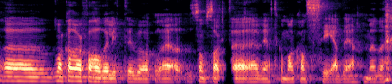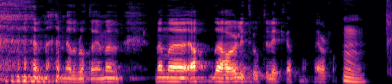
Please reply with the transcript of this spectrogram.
uh, man kan i hvert fall ha det litt i bakhodet. Som sagt, jeg vet ikke om man kan se det med det, med det blotte øyet, men, men uh, ja, det har jo litt rot i virkeligheten. i hvert fall. Mm.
